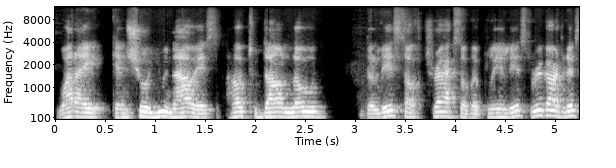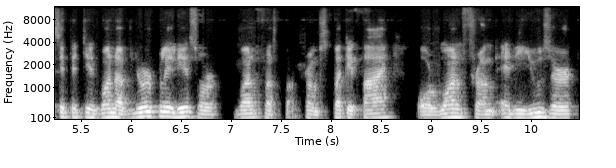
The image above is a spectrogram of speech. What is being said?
what I can show you now is how to download the list of tracks of a playlist, regardless if it is one of your playlists or one from, from Spotify or one from any user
